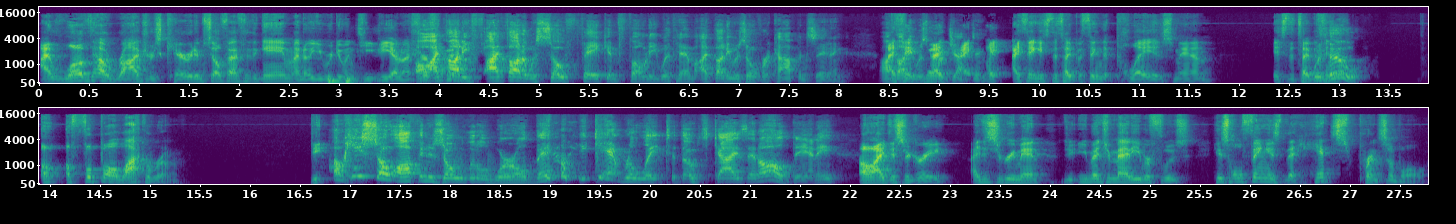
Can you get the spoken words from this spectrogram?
I loved how Rodgers carried himself after the game. I know you were doing TV. I'm not sure. Oh, I thought he. I thought it was so fake and phony with him. I thought he was overcompensating. I, I thought think, he was projecting. I, I, I, think it's the type of thing that plays, man. It's the type with of thing who? a, a, football locker room. The, oh, he's so off in his own little world. They he can't relate to those guys at all, Danny. Oh, I disagree. I disagree, man. You mentioned Matt Eberflus. His whole thing is the HITS principle.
